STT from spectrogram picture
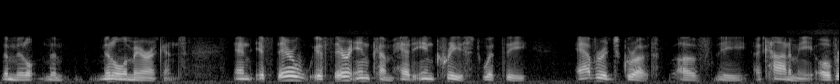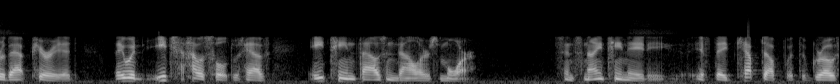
the middle the middle Americans. And if their if their income had increased with the average growth of the economy over that period, they would each household would have eighteen thousand dollars more since 1980 if they'd kept up with the growth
